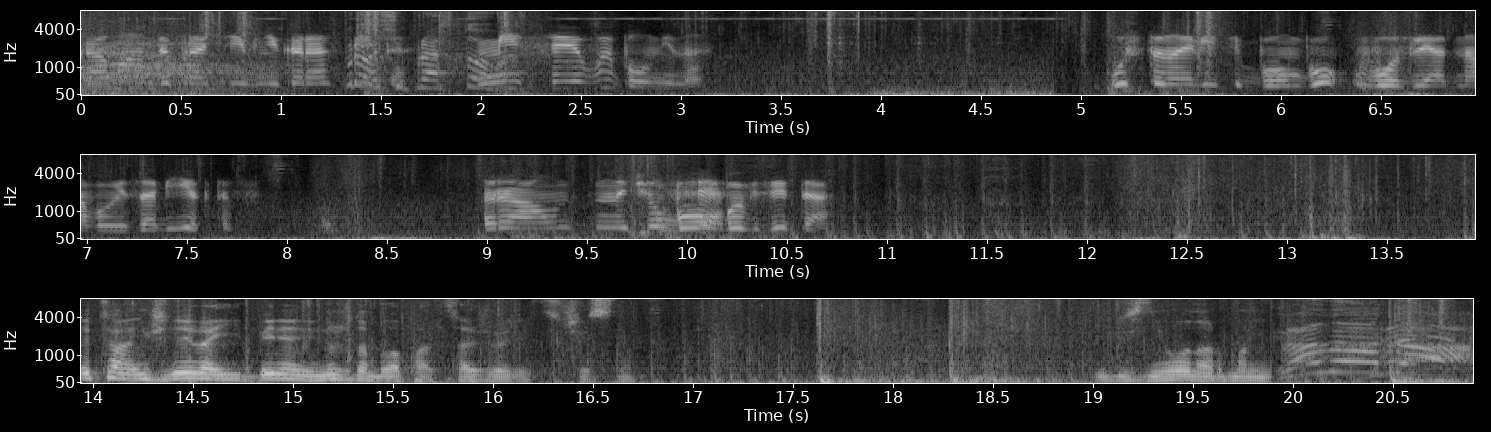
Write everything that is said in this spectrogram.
Команда противника Проще Миссия выполнена. Установите бомбу возле одного из объектов. Раунд начался. Бомба взята. Это инженера ебения не нужно было подсаживать, честно. И без него нормально. Граната!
